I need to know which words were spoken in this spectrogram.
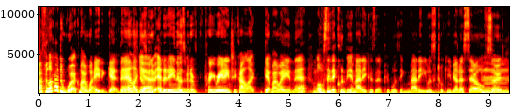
I feel like I had to work my way to get there. Like there was Yeah. a bit of editing, there was a bit of pre-reading to kind of like get my way in there. Mm. Obviously, there couldn't be a Maddie because people would think Maddie was talking about herself. So Mm.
